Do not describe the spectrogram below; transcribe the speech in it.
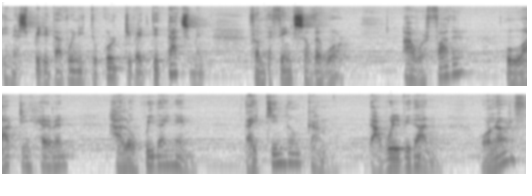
in spirit that we need to cultivate, detachment from the things of the world. Our Father, who art in heaven, hallowed be thy name. Thy kingdom come, thy will be done on earth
